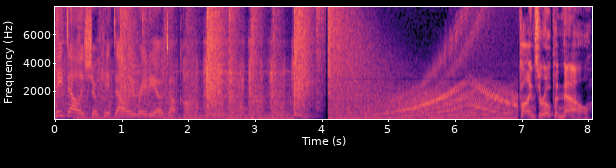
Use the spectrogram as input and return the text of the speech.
Kate Dalley Show, KateDalyRadio.com. Lines are open now.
